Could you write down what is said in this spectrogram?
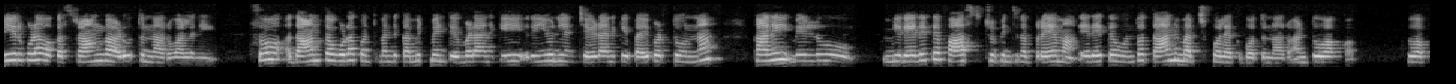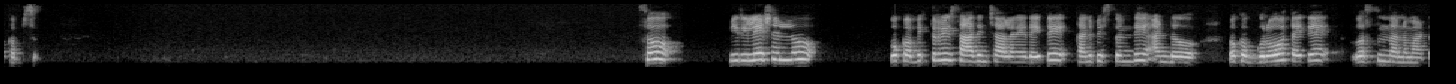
మీరు కూడా ఒక స్ట్రాంగ్గా అడుగుతున్నారు వాళ్ళని. సో దాంతో కూడా కొంతమంది కమిట్మెంట్ ఇవ్వడానికి రీయూనియన్ చేయడానికి భయపడుతూ ఉన్నా కానీ వీళ్ళు మీరు ఏదైతే ఫాస్ట్ చూపించిన ప్రేమ ఏదైతే ఉందో దాన్ని మర్చిపోలేకపోతున్నారు and two of two of cups. So మీ రిలేషన్లో ఒక విక్టరీ సాధించాలనేది అయితే కనిపిస్తుంది అండ్ ఒక గ్రోత్ అయితే వస్తుందన్నమాట.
